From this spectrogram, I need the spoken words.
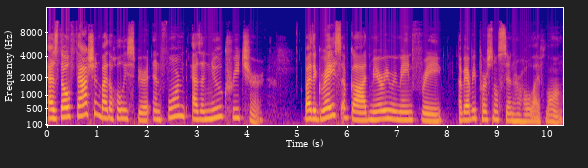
as though fashioned by the Holy Spirit and formed as a new creature. By the grace of God, Mary remained free of every personal sin her whole life long.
